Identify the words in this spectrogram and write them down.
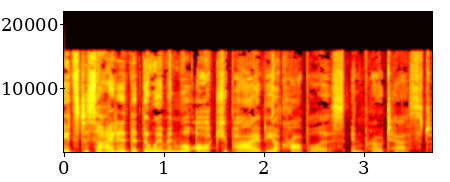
It's decided that the women will occupy the Acropolis in protest.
